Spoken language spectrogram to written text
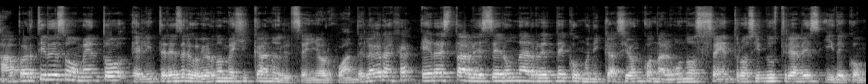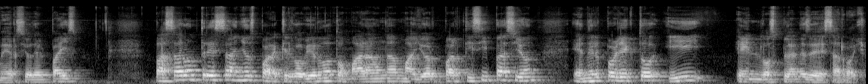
A partir de ese momento, el interés del gobierno mexicano y el señor Juan de la Granja era establecer una red de comunicación con algunos centros industriales y de comercio del país. Pasaron tres años para que el gobierno tomara una mayor participación en el proyecto y en los planes de desarrollo.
